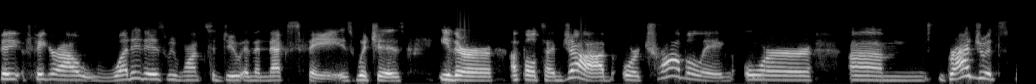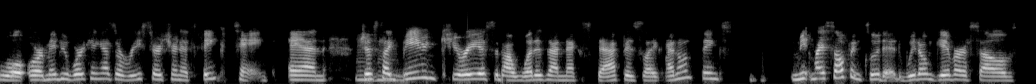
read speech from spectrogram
fi- figure out what it is we want to do in the next phase which is either a full time job or traveling or um, graduate school or maybe working as a researcher in a think tank. And just mm-hmm. like being curious about what is that next step is like i don't think me, myself included we don't give ourselves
